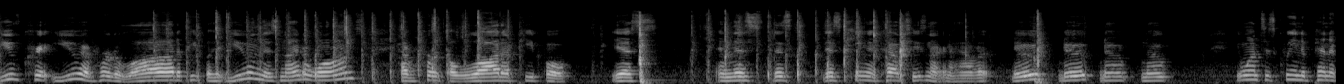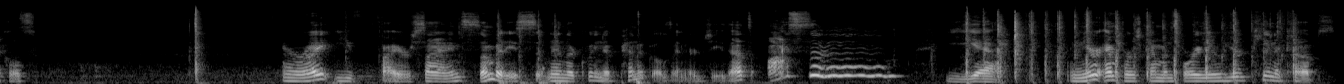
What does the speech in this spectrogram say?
you've cre you have hurt a lot of people. You and this Knight of Wands have hurt a lot of people. Yes. And this this this King of Cups, he's not going to have it. Nope, nope, nope, nope. He wants his Queen of Pentacles. All right, you fire signs. Somebody's sitting in their Queen of Pentacles energy. That's awesome. Yeah. And your Emperor's coming for you. Your King of Cups.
